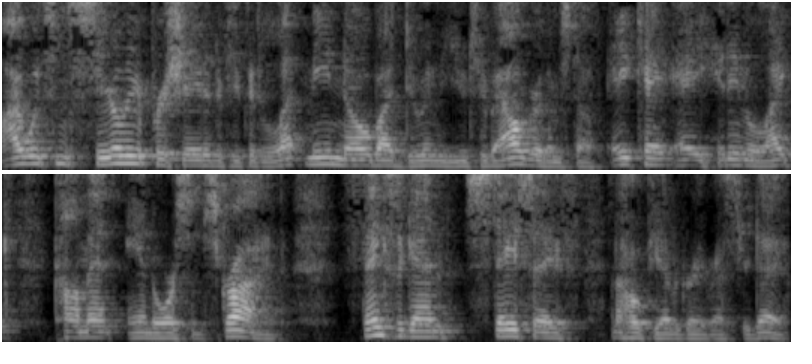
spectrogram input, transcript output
I would sincerely appreciate it if you could let me know by doing the YouTube algorithm stuff, aka hitting like, comment, and or subscribe. Thanks again, stay safe, and I hope you have a great rest of your day.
